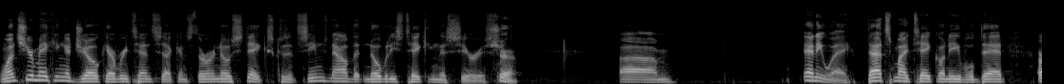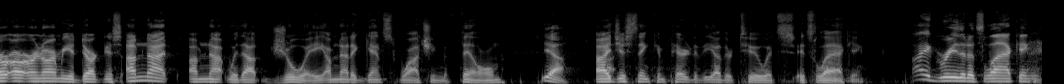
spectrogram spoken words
Once you're making a joke every ten seconds, there are no stakes because it seems now that nobody's taking this seriously. Sure. Um, Anyway, that's my take on Evil Dead or, or, or an Army of Darkness. I'm not. I'm not without joy. I'm not against watching the film. Yeah. I just think compared to the other two, it's it's lacking. I agree that it's lacking.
